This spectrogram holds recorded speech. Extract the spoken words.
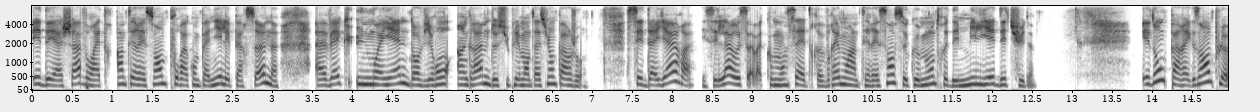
et DHA vont être intéressants pour accompagner les personnes avec une moyenne d'environ 1 gramme de supplémentation par jour. C'est d'ailleurs, et c'est là où ça va commencer à être vraiment intéressant, ce que montrent des milliers d'études. Et donc, par exemple,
